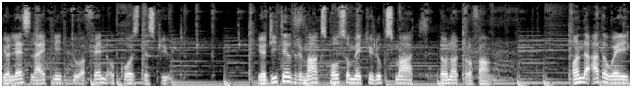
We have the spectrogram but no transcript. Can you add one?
you're less likely to offend or cause dispute. Your detailed remarks also make you look smart, though not profound. On the other way,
